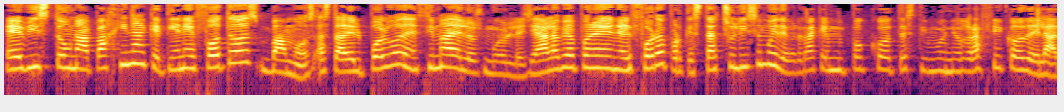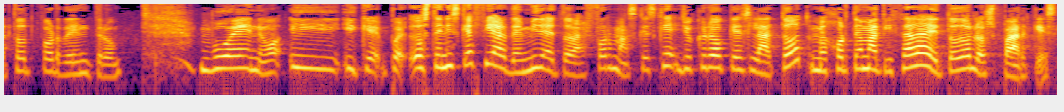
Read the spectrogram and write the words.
he visto una página que tiene fotos, vamos, hasta del polvo de encima de los muebles. Ya la voy a poner en el foro porque está chulísimo y de verdad que hay muy poco testimonio gráfico de la TOT por dentro. Bueno, y, que pues, os tenéis que fiar de mí de todas formas, que es que yo creo que es la TOT mejor tematizada de todos los parques.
